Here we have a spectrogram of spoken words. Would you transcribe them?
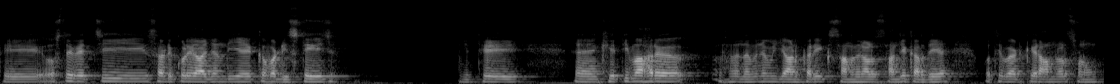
ਅਤੇ ਉਸ ਦੇ ਵਿੱਚ ਹੀ ਸਾਡੇ ਕੋਲੇ ਆ ਜਾਂਦੀ ਹੈ ਇੱਕ ਵੱਡੀ ਸਟੇਜ, ਜਿੱਥੇ ਖੇਤੀ ਮਾਹਰ ਨਵੀਂ ਨਵੀਂ ਜਾਣਕਾਰੀ ਕਿਸਾਨਾਂ ਦੇ ਨਾਲ ਸਾਂਝੇ ਕਰਦੇ ਆ। ਉੱਥੇ ਬੈਠ ਕੇ ਆਰਾਮ ਨਾਲ ਸੁਣੋ।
